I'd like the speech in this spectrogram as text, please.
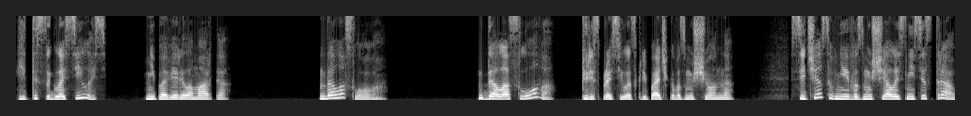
И ты согласилась? не поверила Марта. Дала слово. Дала слово? переспросила скрипачка возмущенно. Сейчас в ней возмущалась не сестра,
